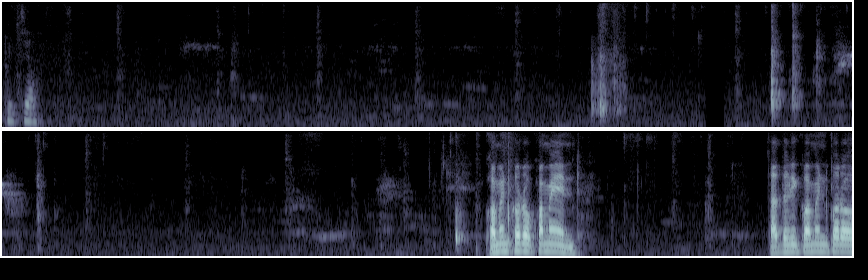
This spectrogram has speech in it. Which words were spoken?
তুই যা। কমেন্ট করো কমেন্ট তাড়াতাড়ি কমেন্ট করো।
